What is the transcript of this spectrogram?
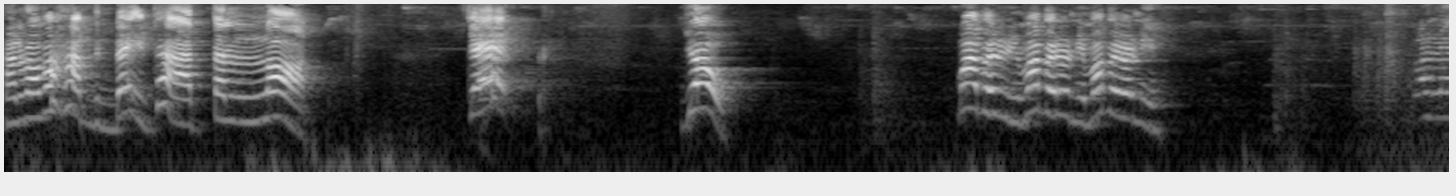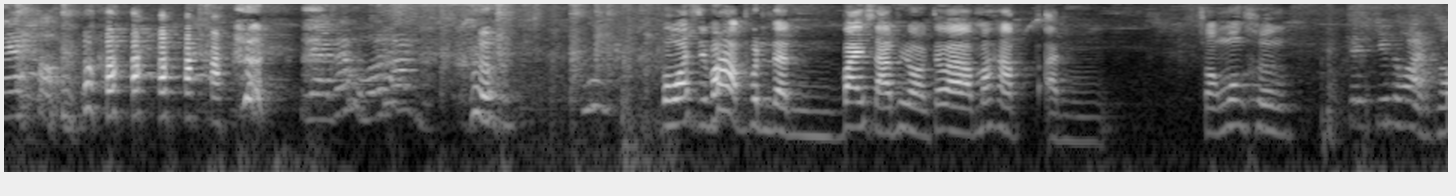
หันมามาหับถึงได้ทานตลอด เจ๊โย่มาไปเดี๋ยวนี้มาไปเดี๋ยวนี้มาไปเดี๋ยวนี้มาแล้ว แล้วนะหัวท่านบอกว่าสิมาหับเป็นดันใบายสามพี่น้องแต่ว่ามาหับอัน สองโมงครึ่งจะกินหวานเขา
